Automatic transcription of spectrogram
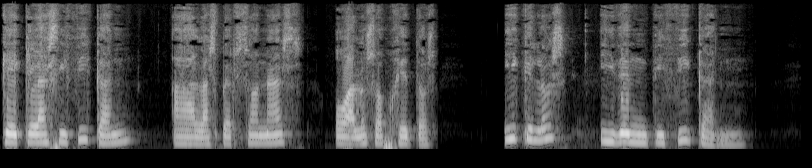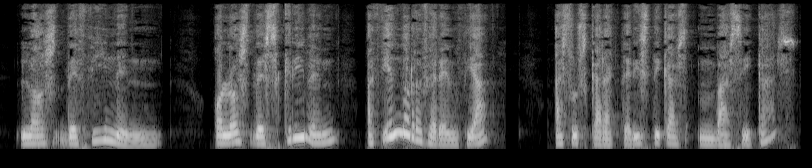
que clasifican a las personas o a los objetos y que los identifican, los definen o los describen haciendo referencia a sus características básicas,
